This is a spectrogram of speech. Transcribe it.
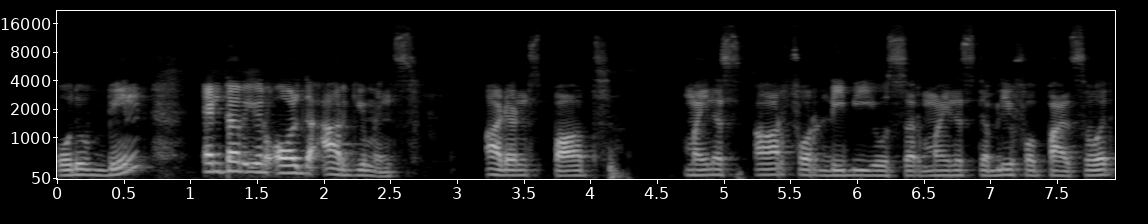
odoo bin enter your all the arguments. Addons path minus r for db user minus w for password.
